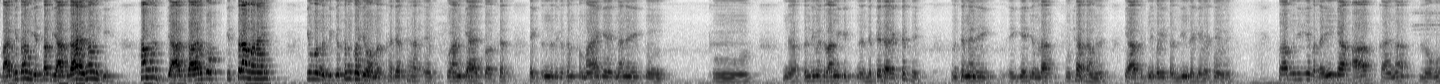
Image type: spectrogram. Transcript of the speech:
बाकी तो हम ये सब यादगार है ना उनकी। हम उस यादगार को किस तरह मनाएँ कि वो नबी कसम का जो अमल था, जैसे एक कुरान की आयत को अक्सर एक नबी कसम फरमाया कि मैंने एक तंजीम इस्लामी के डिप्टी डायरेक्टर थे। उनसे मैंने एक ये जुमला पूछा था मैंने कि आप इतनी बड़ी तंजीम लेके बैठे हुए तो आप मुझे ये बताइए, क्या आप कायनात लोगों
